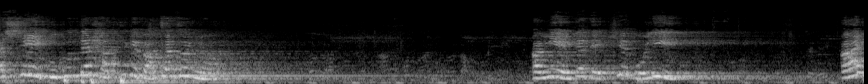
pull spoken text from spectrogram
আর সেই কুকুরদের হাত থেকে বাঁচার জন্য আমি এটা দেখিয়ে বলি, আয়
